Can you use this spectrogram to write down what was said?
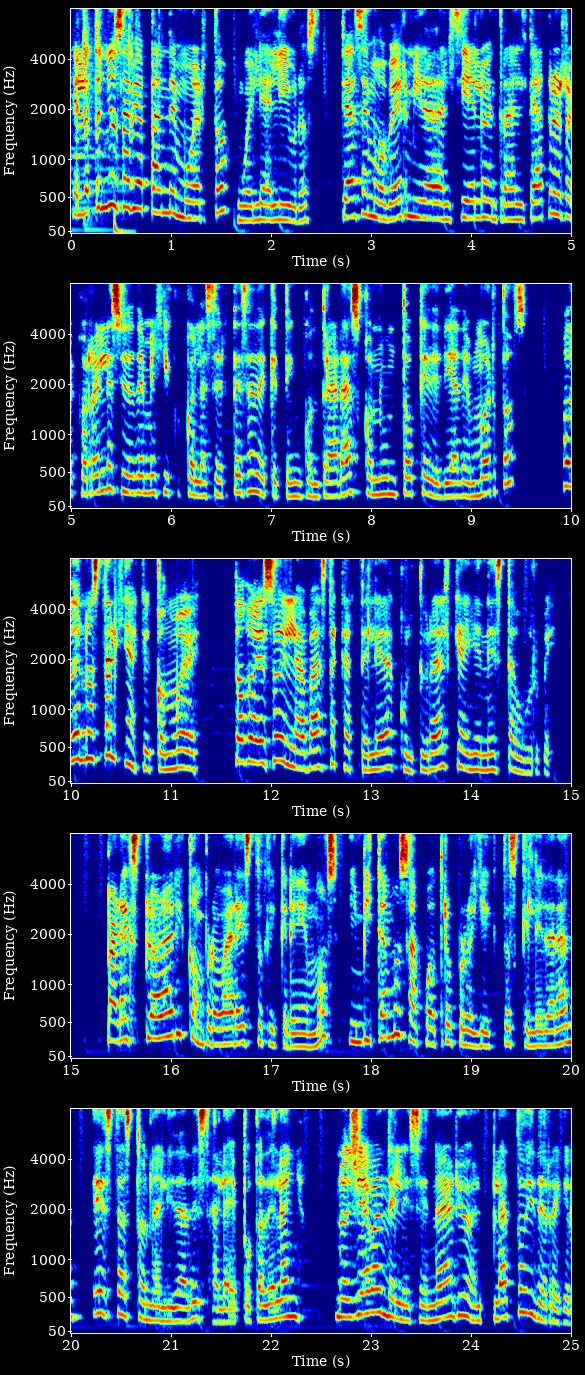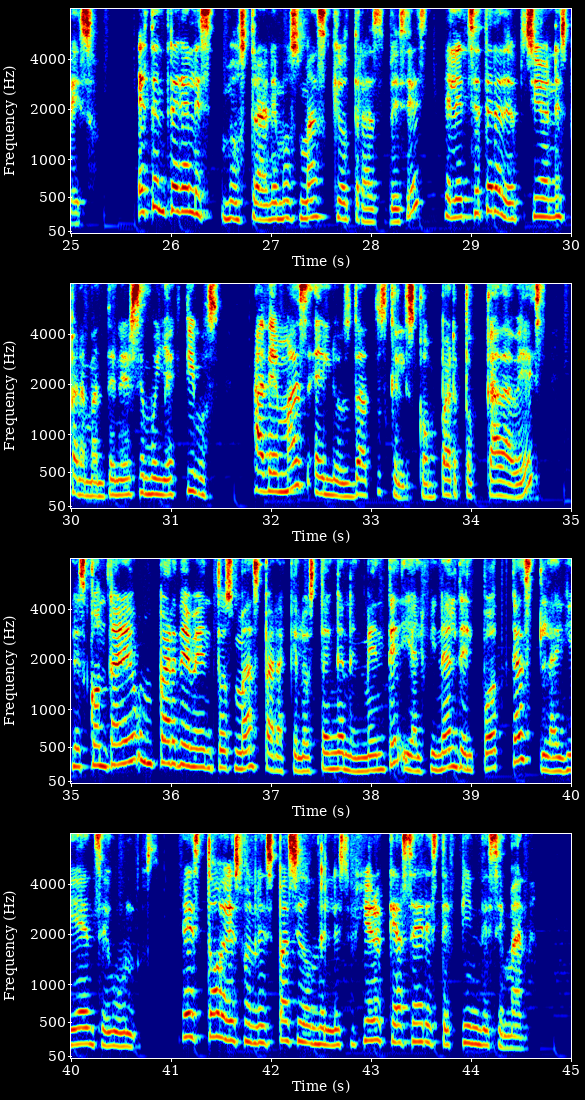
El otoño sabe a pan de muerto, huele a libros, te hace mover, mirar al cielo, entrar al teatro y recorrer la Ciudad de México con la certeza de que te encontrarás con un toque de Día de Muertos o de nostalgia que conmueve. Todo eso en la vasta cartelera cultural que hay en esta urbe. Para explorar y comprobar esto que creemos, invitamos a cuatro proyectos que le darán estas tonalidades a la época del año. Nos llevan del escenario al plato y de regreso. Esta entrega les mostraremos más que otras veces el etcétera de opciones para mantenerse muy activos. Además, en los datos que les comparto cada vez, les contaré un par de eventos más para que los tengan en mente y al final del podcast la guía en segundos. Esto es un espacio donde les sugiero qué hacer este fin de semana.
